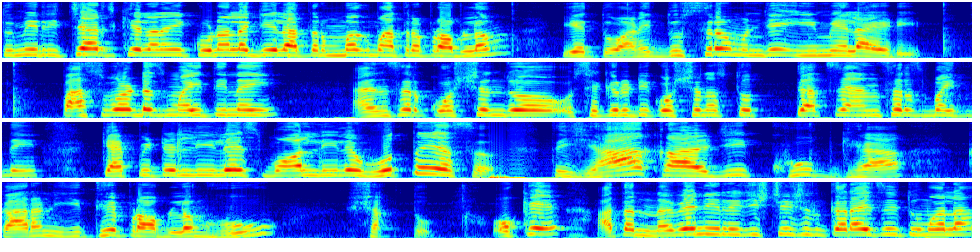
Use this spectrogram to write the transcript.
तुम्ही रिचार्ज केला नाही कोणाला गेला तर मग मात्र प्रॉब्लेम येतो. आणि दुसरं म्हणजे ईमेल आय डी पासवर्डच माहिती नाही. ॲन्सर क्वेश्चन जो सिक्युरिटी क्वेश्चन असतो त्याचे ॲन्सरच माहीत नाही. कॅपिटल लिहिले स्मॉल लिहिले आहे असं. तर ह्या काळजी खूप घ्या कारण इथे प्रॉब्लेम होऊ शकतो. ओके आता नव्याने रजिस्ट्रेशन करायचं आहे तुम्हाला.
